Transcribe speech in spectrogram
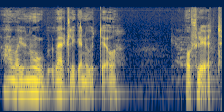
Han var ju nog verkligen ute och, och flöt.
